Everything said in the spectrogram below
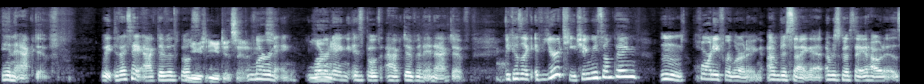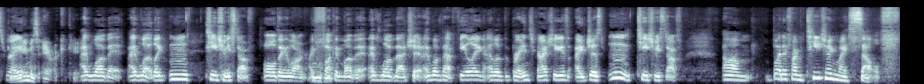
inactive. Wait, did I say active is both? You you did say that. yes. learning. Learning. learning is both active and inactive because like if you're teaching me something mm, horny for learning. I'm just saying it. I'm just gonna say it how it is My right? name is Eric. Kate. i love it. I love like mm, teach me stuff all day long. I Mhm. fucking love it. I love that shit. I love that feeling. I love the brain scratchies i just mm, teach me stuff. Um but if i'm teaching myself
